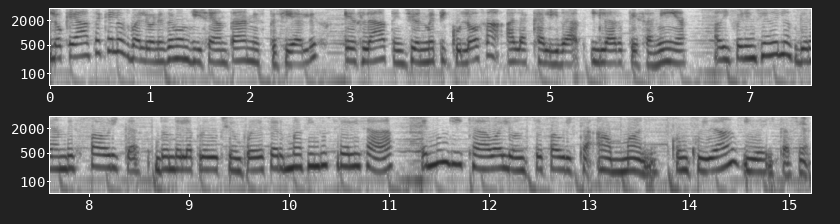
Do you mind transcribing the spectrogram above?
Lo que hace que los balones de Monguí sean tan especiales es la atención meticulosa a la calidad y la artesanía. A diferencia de las grandes fábricas donde la producción puede ser más industrializada, en Monguí cada balón se fabrica a mano, con cuidado y dedicación.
